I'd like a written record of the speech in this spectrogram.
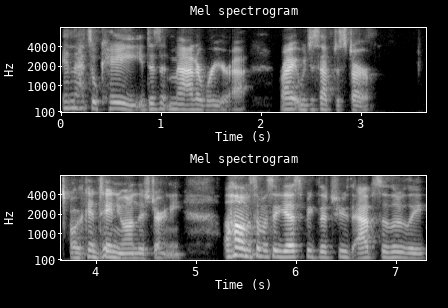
And that's okay. It doesn't matter where you're at, right? We just have to start or continue on this journey. Um, someone said, yes, speak the truth. Absolutely.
